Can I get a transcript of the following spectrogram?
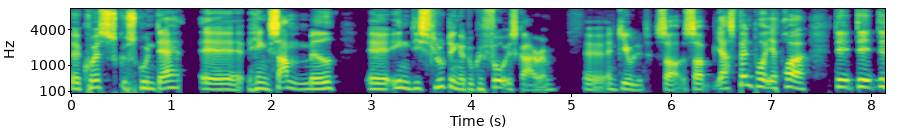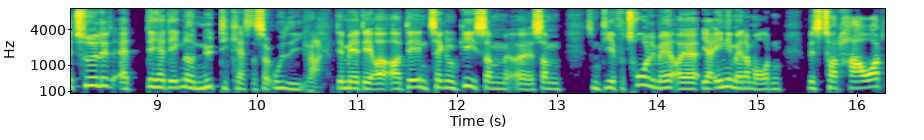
øh, quests skulle, skulle endda øh, hænge sammen med øh, en af de slutninger, du kan få i Skyrim, øh, angiveligt. Så, så jeg er spændt på, jeg prøver, det, det, det er tydeligt, at det her det er ikke noget nyt, de kaster sig ud i. Nej. Det er mere det, og, og det er en teknologi, som, øh, som, som de er fortrolige med, og jeg, jeg er enig med dig, Morten. Hvis Todd Howard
